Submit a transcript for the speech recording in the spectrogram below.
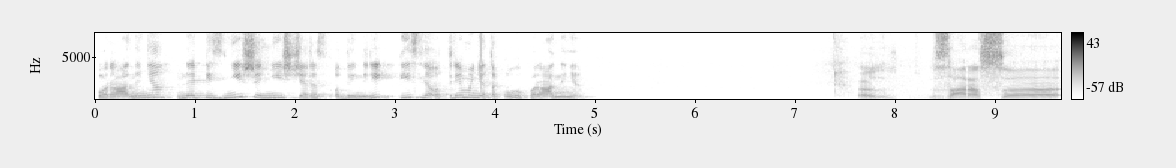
поранення не пізніше ніж через один рік після отримання такого поранення. Зараз е,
